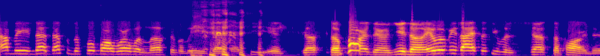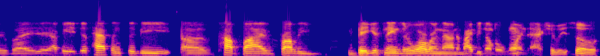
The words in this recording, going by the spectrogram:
I mean that that's what the football world would love to believe that, that she is just a partner. You know, it would be nice if she was just a partner, but yeah, I mean, it just happens to be uh, top five, probably biggest names in the world right now, and it might be number one actually. So,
